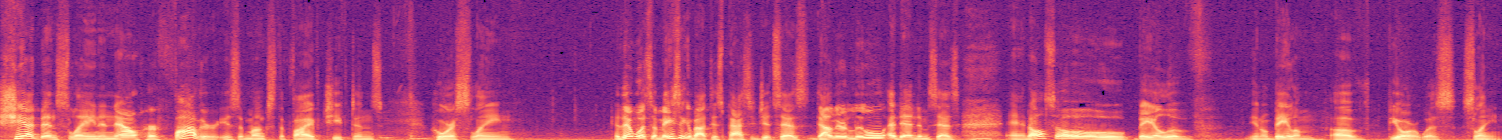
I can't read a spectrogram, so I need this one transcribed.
She had been slain, and now her father is amongst the five chieftains who are slain. And then what's amazing about this passage, it says, down there, little addendum says, and also Baal of, you know, Balaam of Peor was slain.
